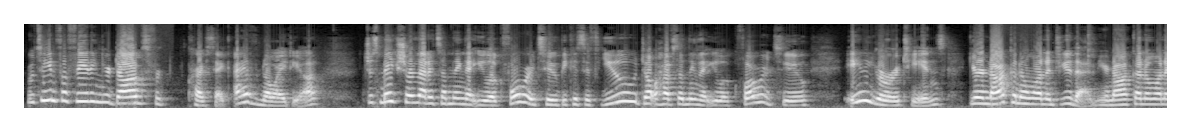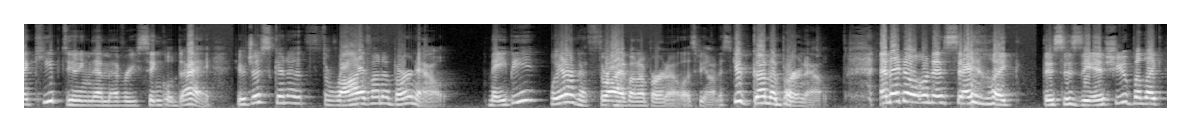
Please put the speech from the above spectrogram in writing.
Routine for feeding your dogs, for Christ's sake. I have no idea. Just make sure that it's something that you look forward to because if you don't have something that you look forward to in your routines, you're not going to want to do them. You're not going to want to keep doing them every single day. You're just going to thrive on a burnout. Maybe? You're not to thrive on a burnout, let's be honest. You're to burn out. And I don't want to say, like, this is the issue, but, like,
